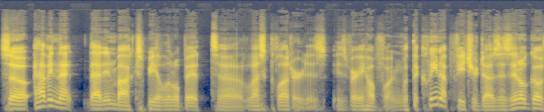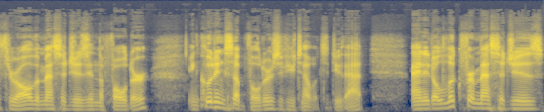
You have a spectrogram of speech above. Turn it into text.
So having that that inbox be a little bit uh, less cluttered is is very helpful. And what the cleanup feature does is it'll go through all the messages in the folder, including subfolders if you tell it to do that, and it'll look for messages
